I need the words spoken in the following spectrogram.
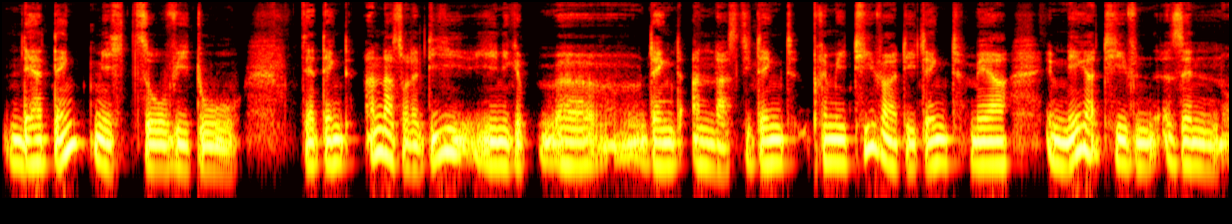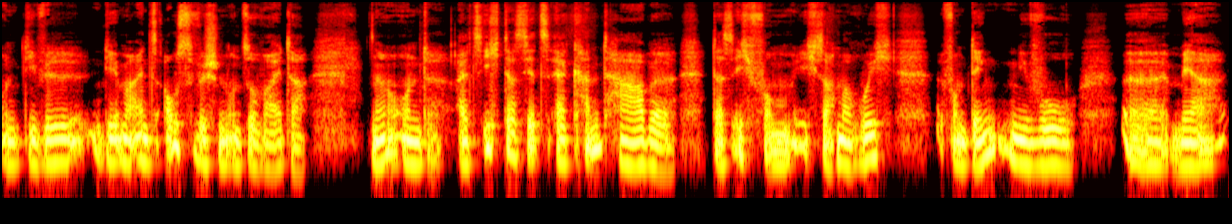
der denkt nicht so wie du. Der denkt anders oder diejenige äh, denkt anders. Die denkt primitiver, die denkt mehr im negativen Sinn und die will dir immer eins auswischen und so weiter. Ne? Und als ich das jetzt erkannt habe, dass ich vom, ich sag mal ruhig, vom Denkniveau äh, mehr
